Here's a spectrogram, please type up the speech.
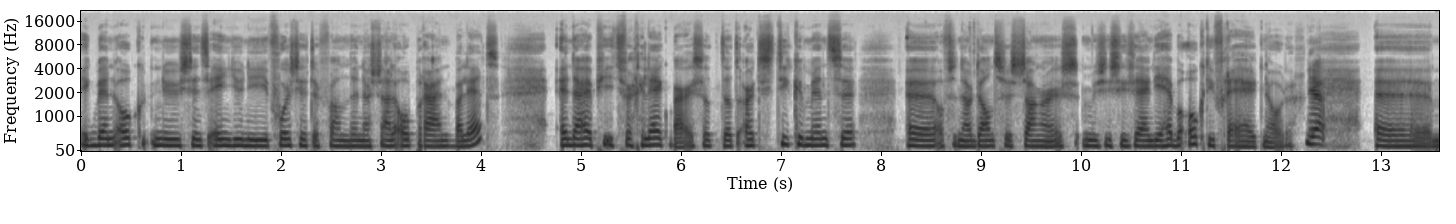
Ik ben ook nu sinds 1 juni voorzitter van de Nationale Opera en Ballet. En daar heb je iets vergelijkbaars. Dat, dat artistieke mensen, uh, of ze nou dansers, zangers, muzici zijn, die hebben ook die vrijheid nodig. Ja. Ehm,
